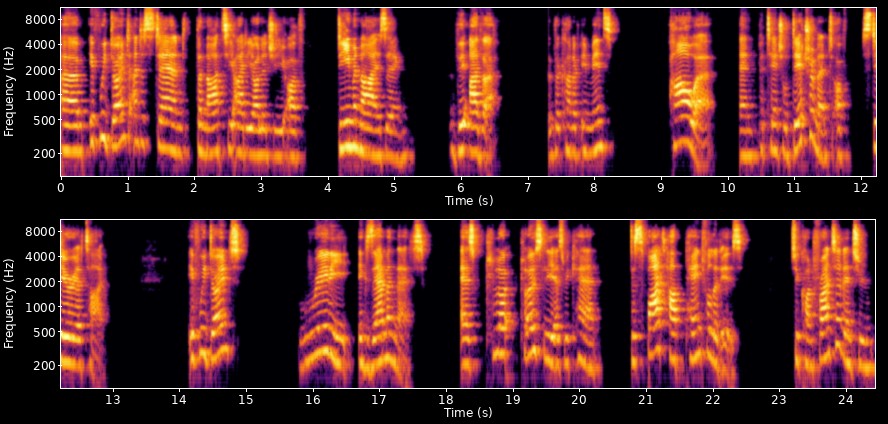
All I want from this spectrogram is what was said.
Um, if we don't understand the Nazi ideology of demonizing the other, the kind of immense power and potential detriment of stereotype, if we don't really examine that as clo- closely as we can, despite how painful it is to confront it and to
